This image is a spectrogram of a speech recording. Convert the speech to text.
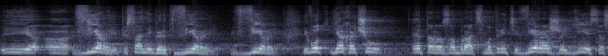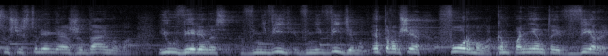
и э, верой, и Писание говорит верой, верой. И вот я хочу это разобрать. Смотрите, вера же есть осуществление ожидаемого и уверенность в, неви, в невидимом. Это вообще формула, компоненты веры.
